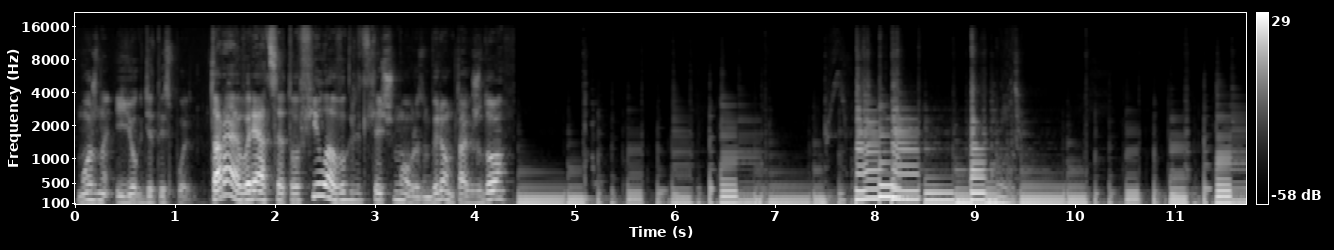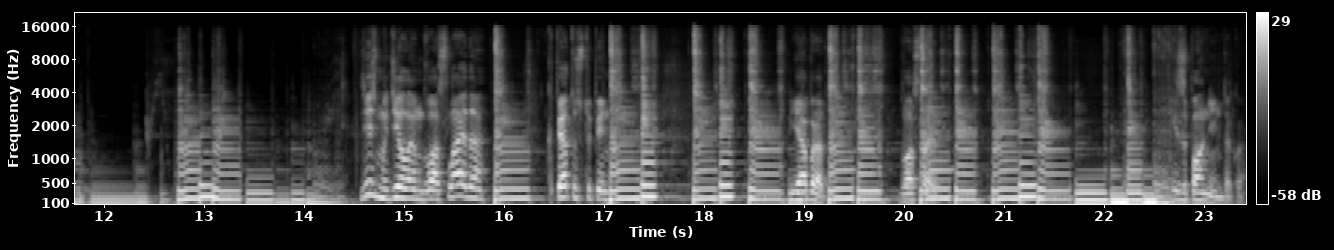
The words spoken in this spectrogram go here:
можно ее где-то использовать. Вторая вариация этого фила выглядит следующим образом. Берем также до. Здесь мы делаем два слайда к пятой ступени и обратно. Два слайда. И заполнение такое.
